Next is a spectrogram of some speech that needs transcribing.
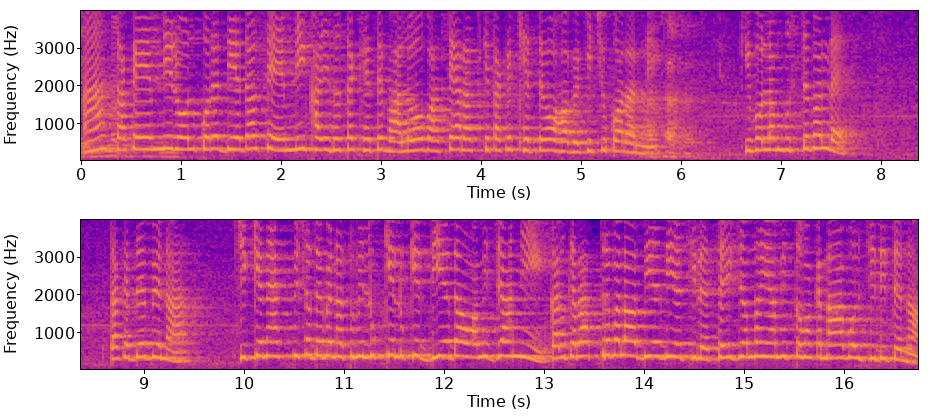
হ্যাঁ তাকে এমনি রোল করে দিয়ে দাও সে এমনি খালি ধোসা খেতে ভালোবাসে আর আজকে তাকে খেতেও হবে কিছু করার নেই। আচ্ছা আচ্ছা আচ্ছা। কি বললাম বুঝতে পারলে? তাকে দেবে না। চিকেন এক পিসও দেবে না তুমি লুকিয়ে লুকিয়ে দিয়ে দাও আমি জানি কালকে রাত্রেবেলাও দিয়ে দিয়েছিলে সেই জন্যই আমি তোমাকে না বলছি দিতে না।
